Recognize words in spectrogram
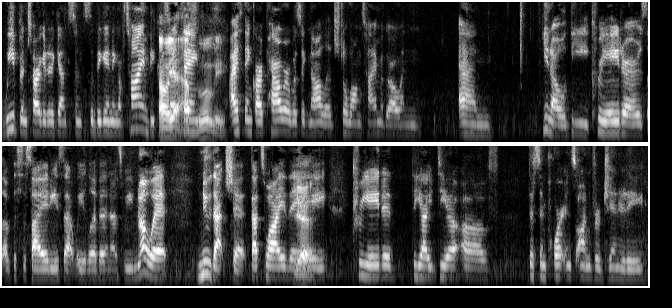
we've been targeted against since the beginning of time because oh yeah, i think absolutely. I think our power was acknowledged a long time ago, and and you know the creators of the societies that we live in, as we know it, knew that shit. That's why they created the idea of this importance on virginity,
